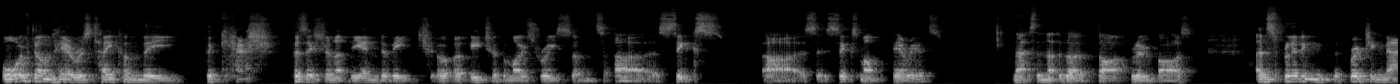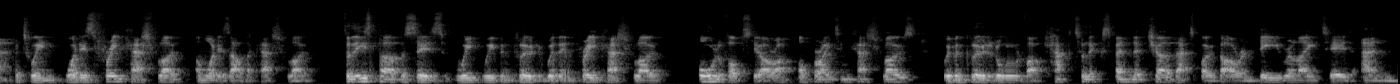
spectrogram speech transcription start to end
What we've done here is taken the cash position at the end of each uh, uh, of the most recent uh, six-month periods. That's the dark blue bars. And splitting, the bridging that between what is free cash flow and what is other cash flow. For these purposes, we've included within free cash flow all of obviously our operating cash flows. We've included all of our capital expenditure. That's both R&D related and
